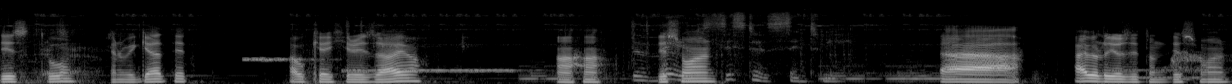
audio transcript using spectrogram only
these two. Can we get it? Okay, here is Io. Uh huh. This one. Sisters sent me. Ah, I will use it on this one.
